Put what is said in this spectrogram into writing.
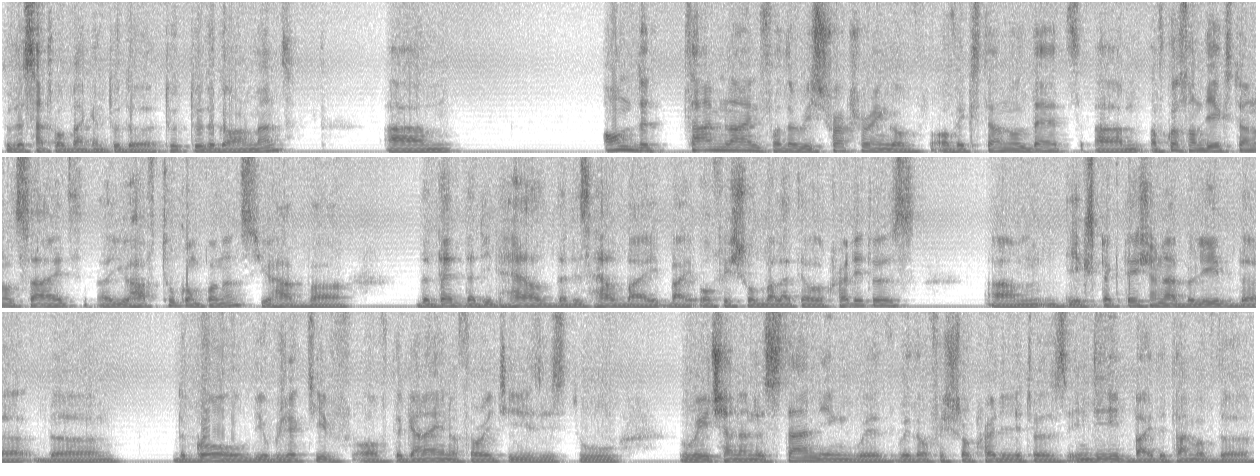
to the central bank and to the to, to the government. Um, on the timeline for the restructuring of, of external debt, um, of course, on the external side, uh, you have two components. You have uh, the debt that it held that is held by by official bilateral creditors. Um, the expectation, I believe, the the the goal, the objective of the Ghanaian authorities is to reach an understanding with, with official creditors indeed by the time of the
